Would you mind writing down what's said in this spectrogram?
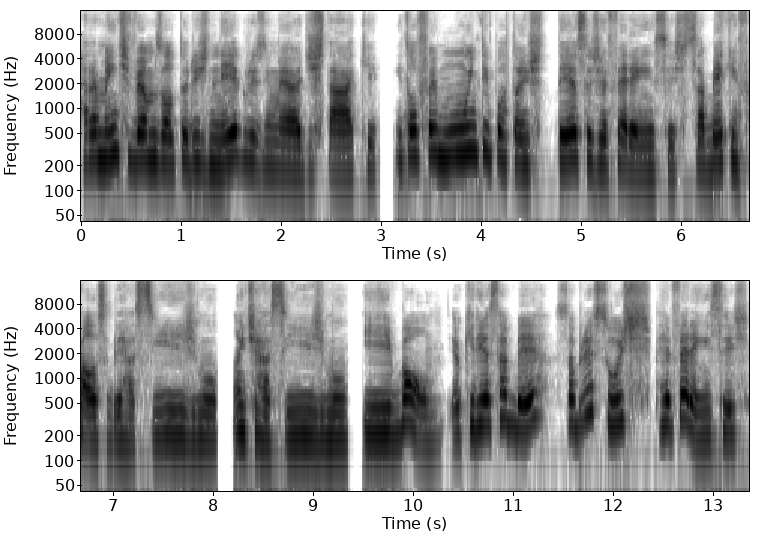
raramente vemos autores negros em maior destaque. Então foi muito importante ter essas referências, saber quem fala sobre racismo, antirracismo. E, bom, eu queria saber sobre as suas referências.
